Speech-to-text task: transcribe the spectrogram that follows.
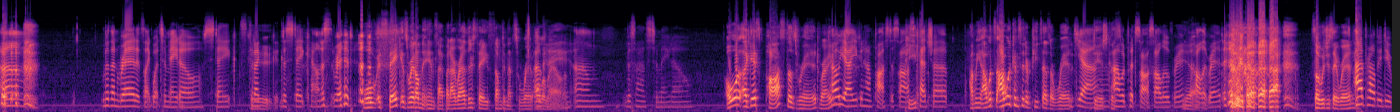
um, but then red, it's like what tomato, steak. Could I? Does steak count as red? well, steak is red on the inside, but I'd rather say something that's red all okay. around. Um, besides tomato. Oh, well, I guess pasta's red, right? Oh yeah, you can have pasta sauce, Pizza? ketchup. I mean, I would I would consider pizza as a red. Yeah, dish, 'cause- I would put sauce all over it. Yeah. Call it red. so would you say red? I'd probably do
